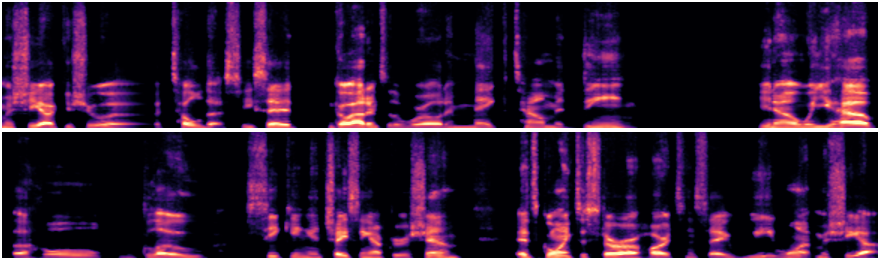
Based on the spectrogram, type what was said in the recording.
mashiach yeshua told us. He said go out into the world and make talmidim you know when you have a whole globe seeking and chasing after hashem it's going to stir our hearts and say we want mashiach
